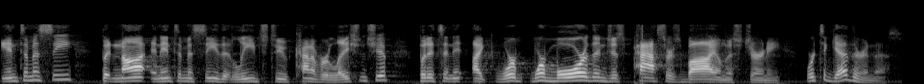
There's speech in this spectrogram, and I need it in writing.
intimacy, but not an intimacy that leads to kind of relationship, but it's an like we're we're more than just passersby on this journey. We're together in this.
